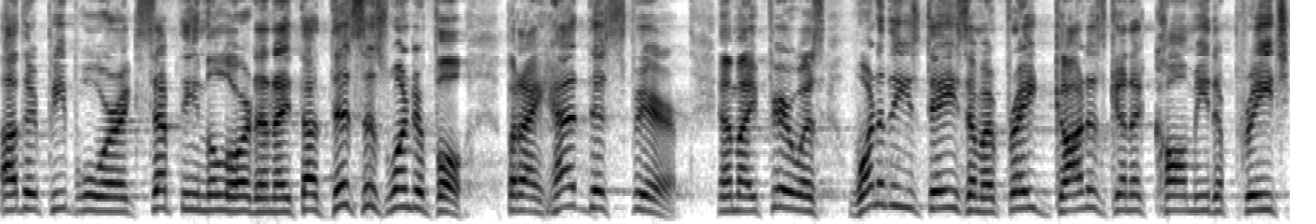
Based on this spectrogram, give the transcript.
other people were accepting the Lord. And I thought, this is wonderful. But I had this fear. And my fear was one of these days, I'm afraid God is going to call me to preach.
